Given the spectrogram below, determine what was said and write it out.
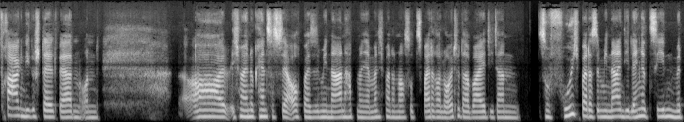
Fragen, die gestellt werden und oh, ich meine, du kennst das ja auch bei Seminaren, hat man ja manchmal dann noch so zwei, drei Leute dabei, die dann so furchtbar das Seminar in die Länge ziehen mit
